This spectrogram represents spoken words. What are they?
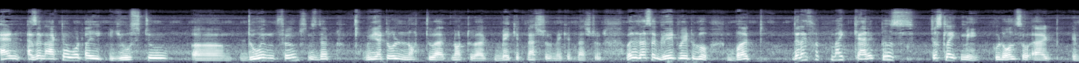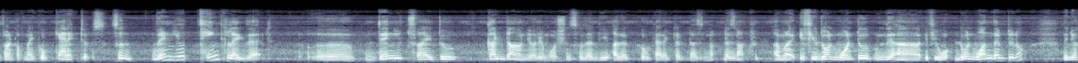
And as an actor, what I used to um, do in films is that we are told not to act, not to act, make it natural, make it natural. Well, that's a great way to go. But then I thought my characters, just like me, could also act in front of my co-characters. So when you think like that, uh, then you try to cut down your emotions so that the other co-character does not does not. Mean, if you don't want to, uh, if you don't want them to know, then you're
